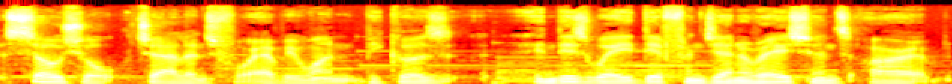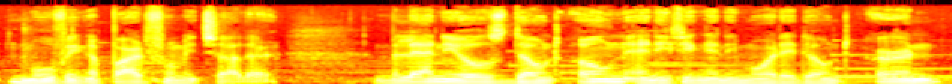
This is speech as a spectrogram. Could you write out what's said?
social challenge for everyone because in this way different generations are moving apart from each other. Millennials don't own anything anymore. They don't earn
